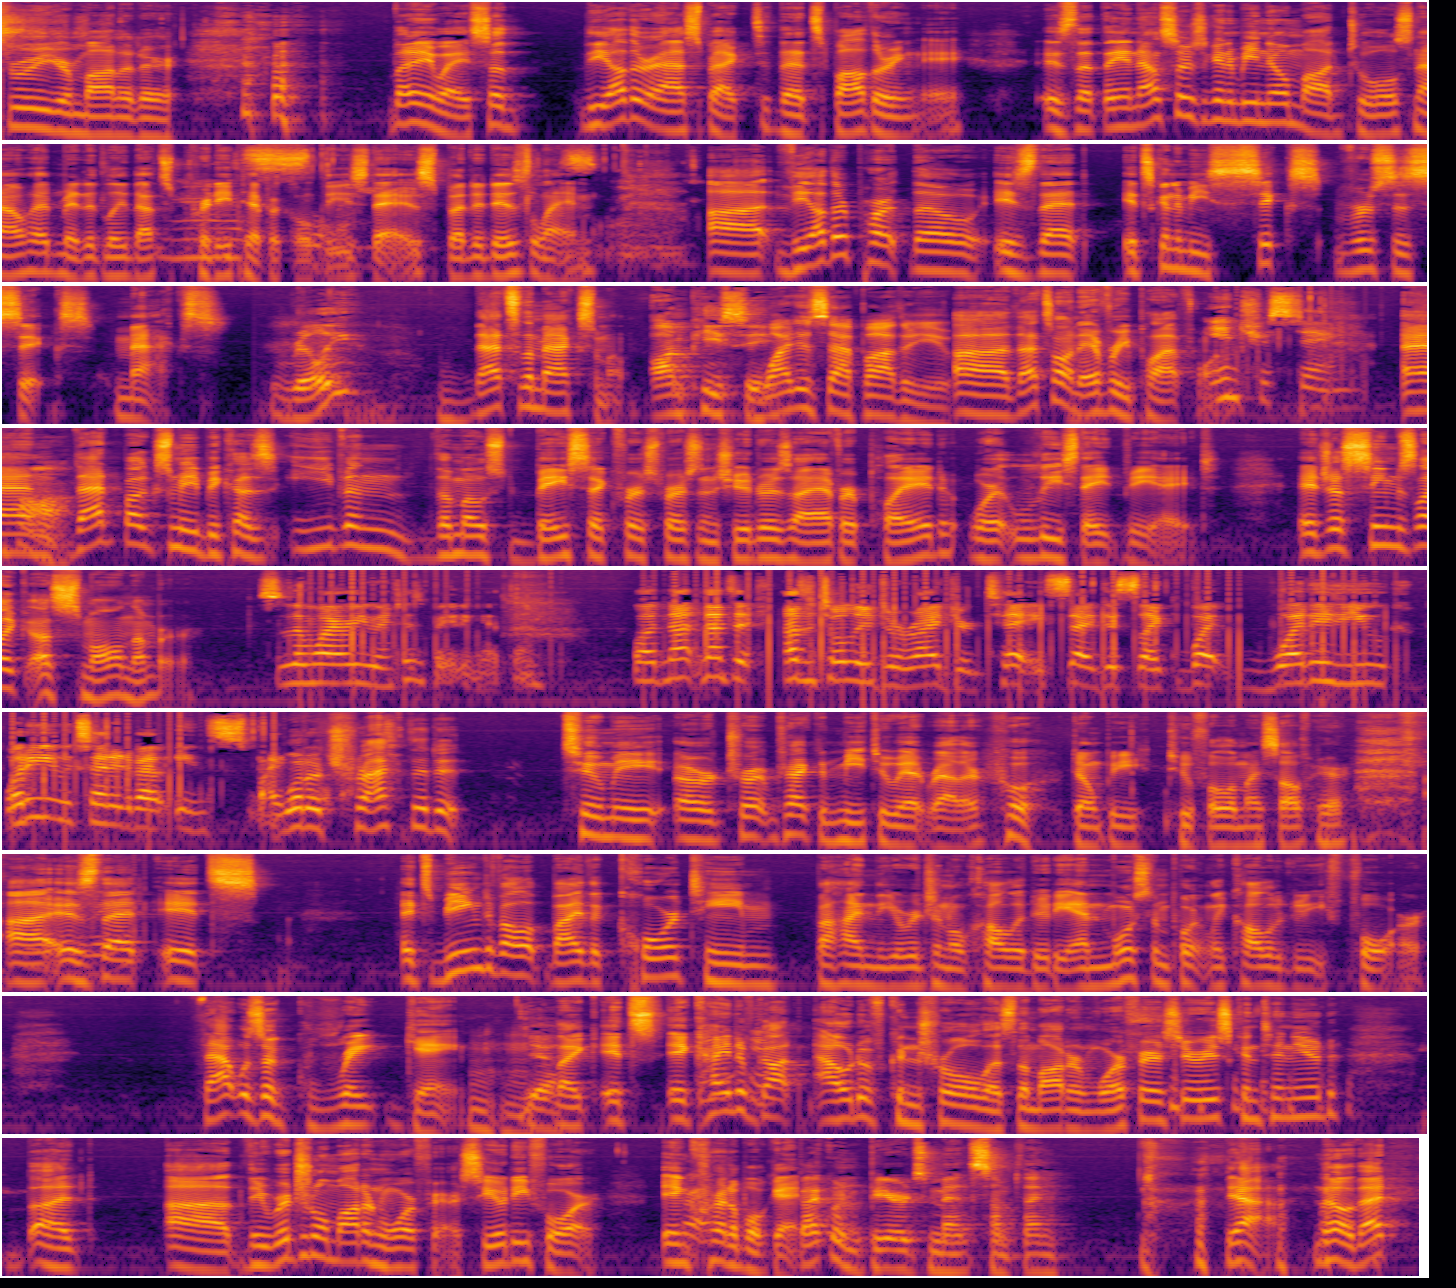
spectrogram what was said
through your monitor. but anyway, so the other aspect that's bothering me is that they announced there's going to be no mod tools. Now, admittedly, that's pretty typical these days, but it is lame. Lame. Uh, the other part, though, is that it's going to be six versus six max. Really? That's the maximum. On PC. Why does that bother you? Uh, that's on every platform. Interesting. And Huh. that bugs me because even the most basic first person shooters I ever played were at least 8v8. It just seems like a small number. So then, why are you anticipating it then? Well, not not to not to totally deride your taste. I just like what what are you what are you excited about in spite? What attracted it to me, or tra- attracted me to it rather, whew, don't be too full of myself here, uh, is that it's it's being developed by the core team behind the original Call of Duty, and most importantly, Call of Duty 4. That was a great game. Yeah. Like it's it kind of got out of control as the Modern Warfare series continued, but uh, the original Modern Warfare, COD4, incredible game. Back when beards meant something. yeah, no that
